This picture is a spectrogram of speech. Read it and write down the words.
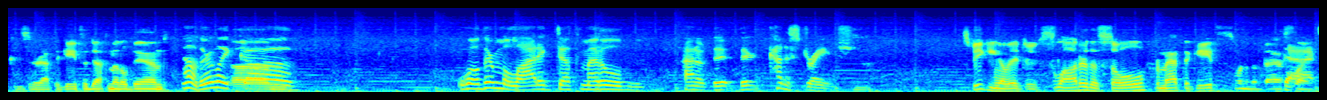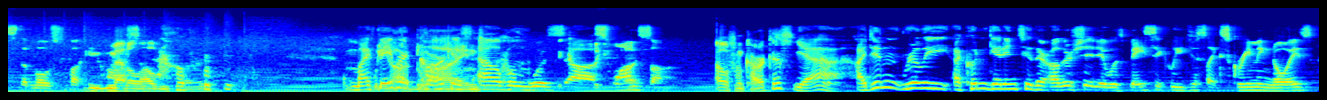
consider At the Gates a death metal band. No, they're like uh Um, well, they're melodic death metal. I don't they're, they're kind of strange. Speaking of it, dude, Slaughter the Soul from At the Gates is one of the best like, That's the most fucking metal awesome albums. ever. My We favorite Carcass album was uh, Swan Song. oh, from Carcass? Yeah, I didn't really, I couldn't get into their other shit. It was basically just like screaming noise.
